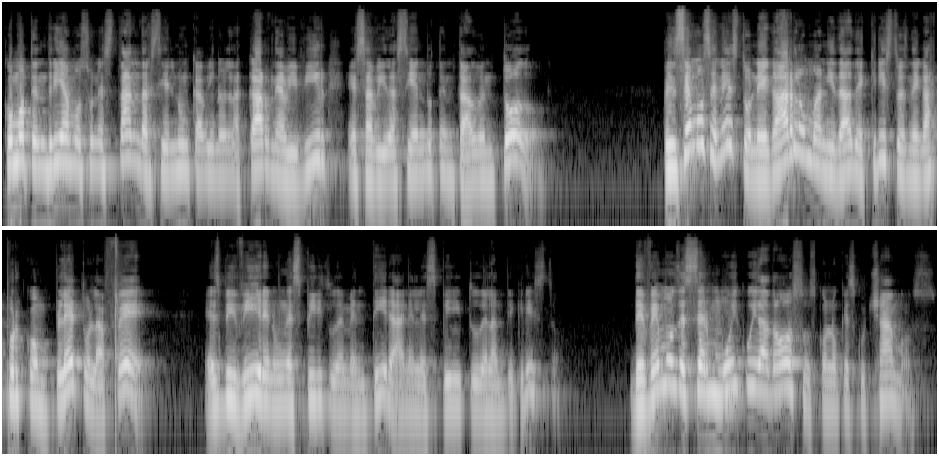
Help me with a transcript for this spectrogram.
¿Cómo tendríamos un estándar si Él nunca vino en la carne a vivir esa vida siendo tentado en todo? Pensemos en esto, negar la humanidad de Cristo es negar por completo la fe, es vivir en un espíritu de mentira, en el espíritu del anticristo. Debemos de ser muy cuidadosos con lo que escuchamos.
